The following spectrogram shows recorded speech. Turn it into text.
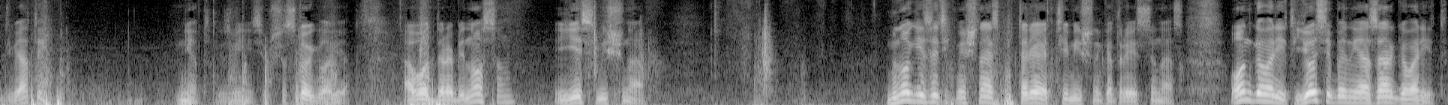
9? Нет, извините, в 6 главе. А вот Дарабиносен есть Мишна. Многие из этих Мишна повторяют те Мишны, которые есть у нас. Он говорит, Йоси бен Язар говорит,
